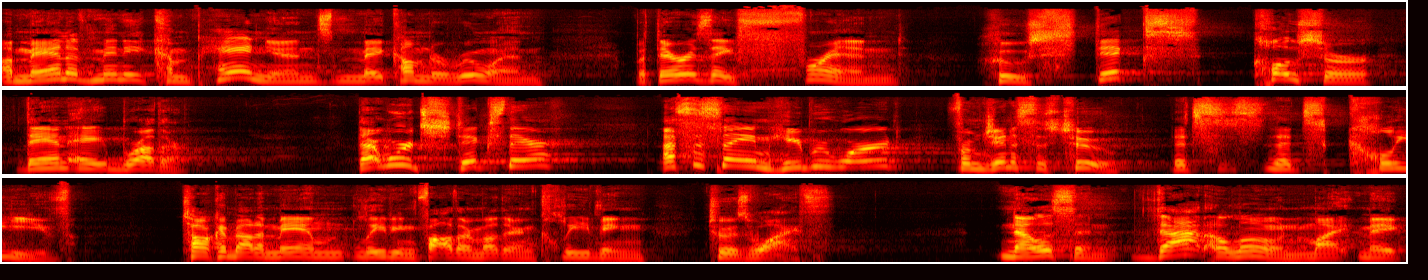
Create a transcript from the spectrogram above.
A man of many companions may come to ruin, but there is a friend who sticks closer than a brother. That word sticks there, that's the same Hebrew word from Genesis 2 that's, that's cleave, talking about a man leaving father and mother and cleaving to his wife. Now, listen, that alone might make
